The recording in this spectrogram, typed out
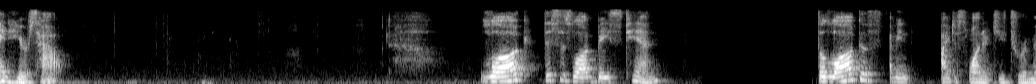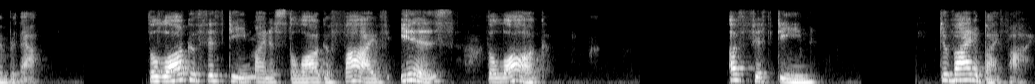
And here's how. Log, this is log base 10. The log of, I mean, I just wanted you to remember that. The log of 15 minus the log of 5 is the log of 15 divided by 5.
